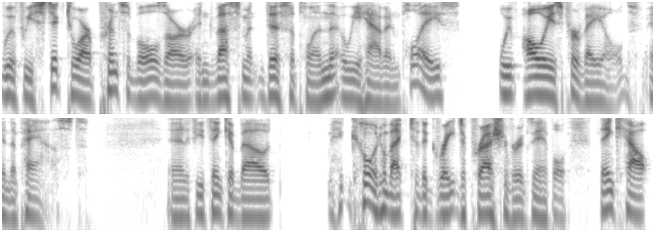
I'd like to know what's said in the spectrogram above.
if we stick to our principles, our investment discipline that we have in place, we've always prevailed in the past. And if you think about going back to the Great Depression, for example, think how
